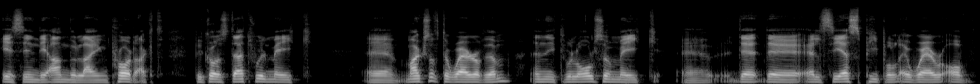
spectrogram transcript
is in the underlying product because that will make uh, Microsoft aware of them, and it will also make uh, the the LCS people aware of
